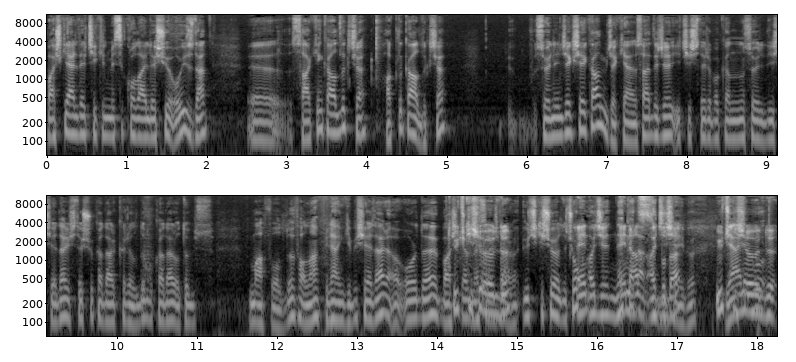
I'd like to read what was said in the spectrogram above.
başka yerlere çekilmesi kolaylaşıyor. O yüzden e, sakin kaldıkça, haklı kaldıkça söylenecek şey kalmayacak. Yani sadece İçişleri Bakanı'nın söylediği şeyler işte şu kadar kırıldı, bu kadar otobüs mahvoldu falan filan gibi şeyler. Orada başka Üç kişi öldü. var. Üç kişi öldü. Çok En- acı. Ne kadar acı bu da. şey bu. 3 Yani kişi bu- öldü.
